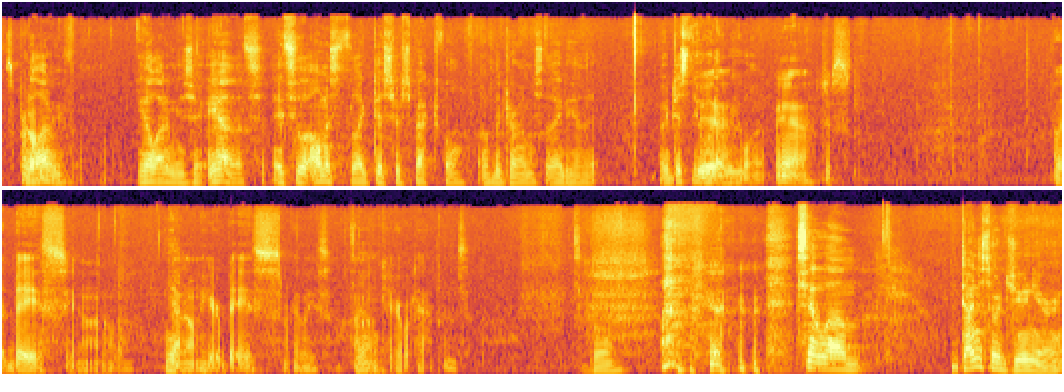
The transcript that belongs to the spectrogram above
it's But a lot probably of yeah, a lot of music. Yeah, that's it's almost like disrespectful of the drums. The idea that or just do whatever you want. yeah, just. But bass, you know, I don't. Yeah. I don't hear bass really, so I don't care what happens. It's cool. so, um, Dinosaur Jr.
